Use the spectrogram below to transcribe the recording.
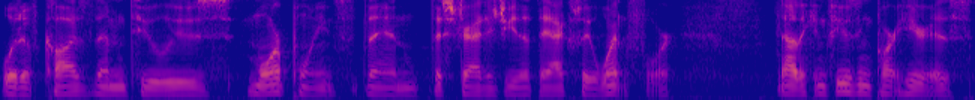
would have caused them to lose more points than the strategy that they actually went for. Now, the confusing part here is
